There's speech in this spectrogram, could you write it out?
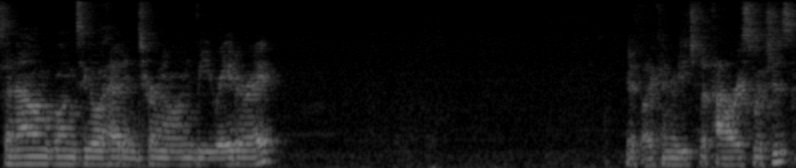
So now I'm going to go ahead and turn on the RAID array. If I can reach the power switches.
